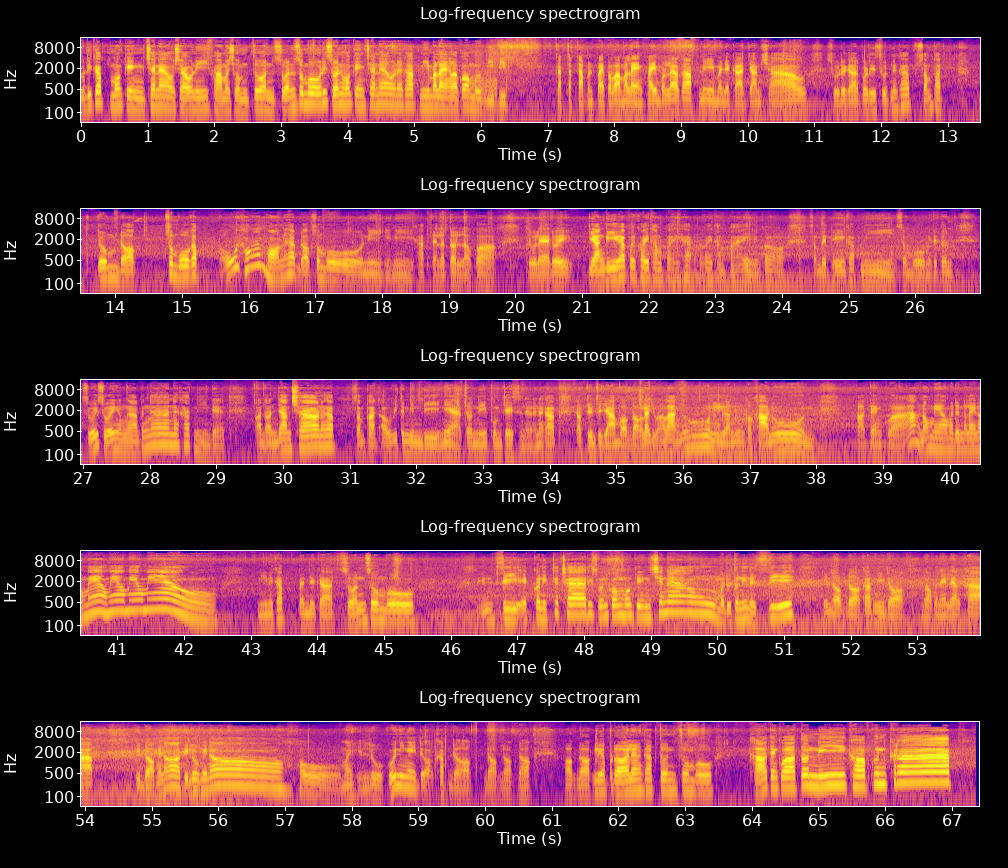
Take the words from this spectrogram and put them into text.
สวัสดีครับหมอเก่งชาแนลเช้านี้พามาชมต้นสวนสมโบที่สวนหมอเก่งชาแนลนะครับมีแมลงแล้วก็มือบีบบีบจับจับจับมันไปเพราะว่าแมลงไปหมดแล้วครับ นี่บรรยากาศยามเช้า สูดอากาศบริสุทธิ์นะครับ สัมผัสดมดอกส้มโอครับ โอ้ยหอมหอมนะครับ ดอกส้มโอนี่นี่ครับ แต่ละต้นเราก็ดูแลด้วยอย่างดีครับ ค่อยๆทำไปครับค่อยๆทำไปก็สำเร็จเองครับนี่ส้มโอมีแต่ต้น สวยๆงามๆทั้งนั้นนะครับ นี่แดดอ่อนๆยามเช้านะครับ สัมผัสเอาวิตามินดีเนี่ยต้นนี้ภูมิใจเสนอนะครับทับทิมสยามออกดอกแล้วอยู่ข้างล่างนู่นเหลืองๆนู่นขาวๆนู่นขาวแตงกวาอ้าวน้องแมวมาเดินอะไรน้องแมวแมวแมวแมว นี่นะครับ บรรยากาศสวนส้มโอ อินซีเอ็กโกนิกแท้ๆที่สวนของหมอเก่งชาแนลมาดูต้นนี้หน่อยสิเห็นออกดอกครับนี่ดอกดอกไปไหนแล้วครับ ติดดอกไหมนาะติดลูกไหมนาะโอ้ไม่เห็นลูกอุ้ยนี่ไงดอกครับดอกดอกดอกดอก ออกดอกเรียบร้อยแล้วนะครับ ต้นส้มโอ ขาวแตงกวาต้นนี้ขอบคุณครับ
